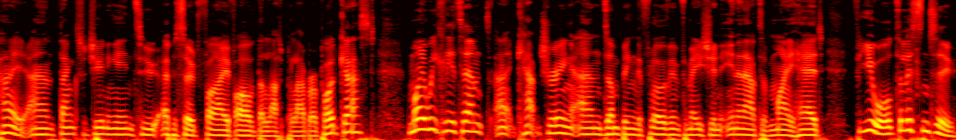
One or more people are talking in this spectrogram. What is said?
Hi, and thanks for tuning in to episode 5 of the Last Palabra podcast, my weekly attempt at capturing and dumping the flow of information in and out of my head for you all to listen to.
